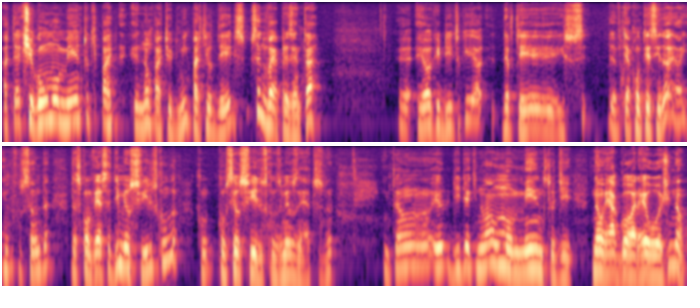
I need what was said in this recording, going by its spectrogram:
até que chegou um momento que part... não partiu de mim, partiu deles. Você não vai apresentar? É, eu acredito que deve ter isso deve ter acontecido em função da, das conversas de meus filhos com, com, com seus filhos, com os meus netos. Né? Então, eu diria que não há um momento de não é agora, é hoje. Não.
